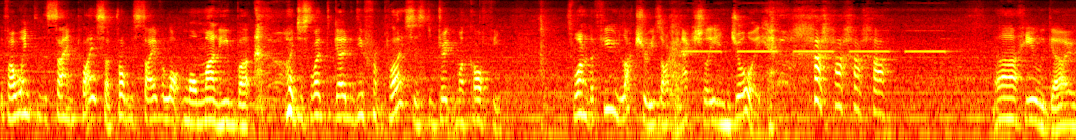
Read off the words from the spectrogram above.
if I went to the same place, I'd probably save a lot more money, but I just like to go to different places to drink my coffee. It's one of the few luxuries I can actually enjoy. Ha ha ha ha. Ah, here we go.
